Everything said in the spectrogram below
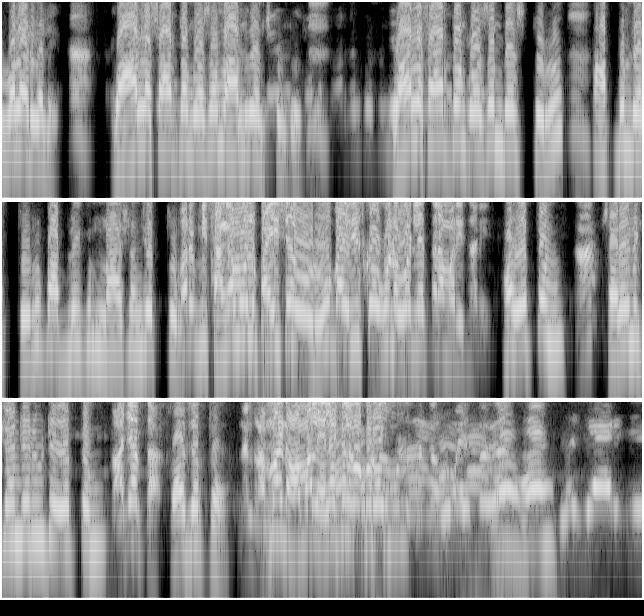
ఎవరు అడగలే. వాళ్ళ స్వార్థం కోసం వాళ్ళు పెంచుకుంటారు వాళ్ళ స్వార్థం కోసం పెంచుతారు. అప్పులు తెస్తారు పబ్లిక్ నాశనం చేస్తారు మరి మీ సంఘం వాళ్ళు పైసా రూపాయి తీసుకోకుండా ఓట్లు ఎత్తారా మరి ఈసారి? అది చెప్తాం? సరైన క్యాండిడేట్ ఉంటే చెప్తాం బాగా చెప్తా. బాగా చెప్తా. నన్ను మళ్ళీ ఎలక్షన్ ఒక రోజు ముందు సంఘం రూపాయి తీసుకో. ఆ, ఆ. కేసీఆర్కి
